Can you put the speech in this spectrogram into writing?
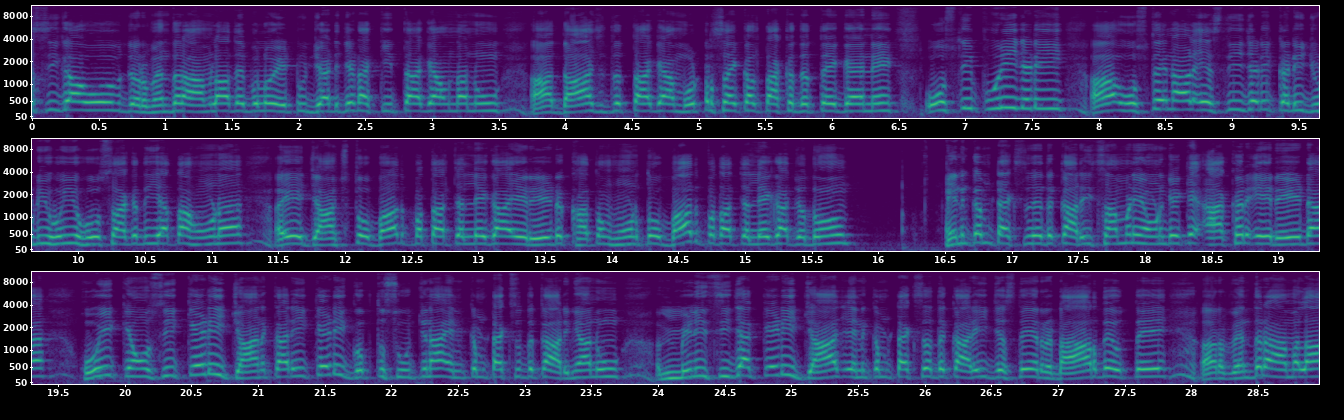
ਸੀਗਾ ਉਹ ਰਵਿੰਦਰ ਆਮਲਾ ਦੇ ਵੱਲੋਂ A to Z ਜਿਹੜਾ ਕੀਤਾ ਗਿਆ ਉਹਨਾਂ ਨੂੰ ਦਾਜ ਦਿੱਤਾ ਗਿਆ ਮੋਟਰਸਾਈਕਲ ਤੱਕ ਦਿੱਤੇ ਗਏ ਨੇ। ਉਸ ਦੀ ਪੂਰੀ ਜਿਹੜੀ ਅ, ਉਸ ਦੇ ਨਾਲ ਇਸ ਦੀ ਜਿਹੜੀ ਕੜੀ ਜੁੜੀ ਹੋਈ ਹੋ ਸਕਦੀ ਆ ਤਾਂ ਹੁਣ ਇਹ ਜਾਂਚ ਤੋਂ ਬਾਅਦ ਪਤਾ ਚੱਲੇਗਾ ਇਹ ਰੇਡ ਖਤਮ ਹੋਣ ਤੋਂ ਬਾਅਦ ਪਤਾ ਚੱਲੇਗਾ ਜਦੋਂ ਇਨਕਮ ਟੈਕਸ ਦੇ ਅਧਿਕਾਰੀ ਸਾਹਮਣੇ ਆਉਣਗੇ ਕਿ ਆਖਰ ਇਹ ਰੇਡ ਹੋਈ ਕਿਉਂ ਸੀ? ਕਿਹੜੀ ਜਾਣਕਾਰੀ, ਕਿਹੜੀ ਗੁਪਤ ਸੂਚਨਾ ਇਨਕਮ ਟੈਕਸ ਅਧਿਕਾਰੀਆਂ ਨੂੰ ਮਿਲੀ ਸੀ ਜਾਂ ਕਿਹੜੀ ਜਾਂਚ ਇਨਕਮ ਟੈਕਸ ਅਧਿਕਾਰੀ ਜਿਸ ਦੇ ਰਡਾਰ ਦੇ ਉੱਤੇ ਰਵਿੰਦਰ ਆਮਲਾ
